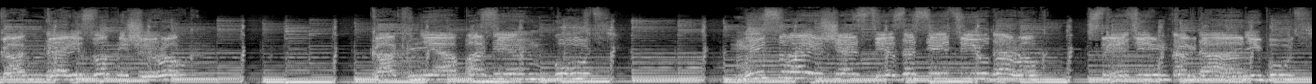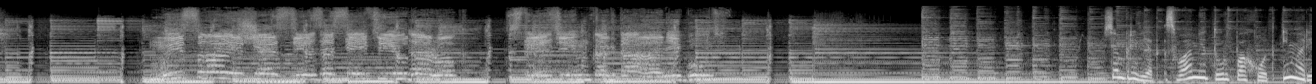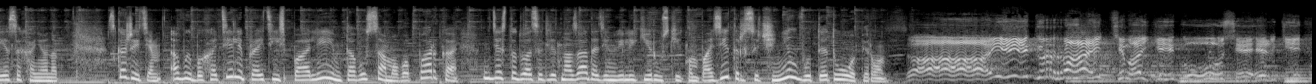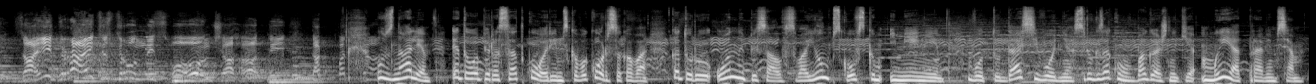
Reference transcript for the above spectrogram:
Как горизонт не широк Как не опасен путь. Мы свое счастье за сетью дорог Встретим когда-нибудь. Мы свое счастье за сетью дорог Встретим когда-нибудь привет! С вами Турпоход и Мария Саханенок. Скажите, а вы бы хотели пройтись по аллеям того самого парка, где 120 лет назад один великий русский композитор сочинил вот эту оперу? Заиграйте, мои гусельки, заиграйте струнный звон чахоты. Узнали? Это опера Садко римского Корсакова, которую он написал в своем псковском имении. Вот туда сегодня с рюкзаком в багажнике мы и отправимся.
